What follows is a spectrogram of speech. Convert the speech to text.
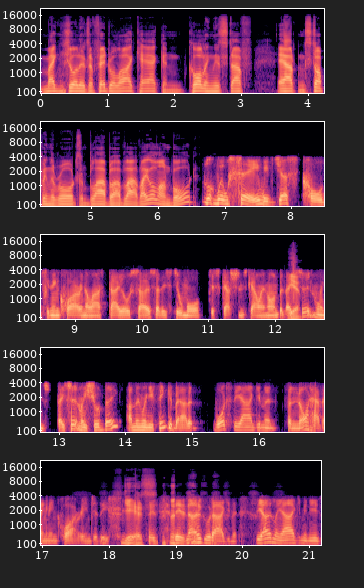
making sure there's a federal ICAC and calling this stuff out and stopping the rorts and blah, blah, blah. Are they all on board? Look, we'll see. We've just called for an inquiry in the last day or so, so there's still more discussions going on, but they yeah. certainly they certainly should be. I mean, when you think about it, what's the argument for not having an inquiry into this? Yes. There's, there's, no good argument. The only argument is,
